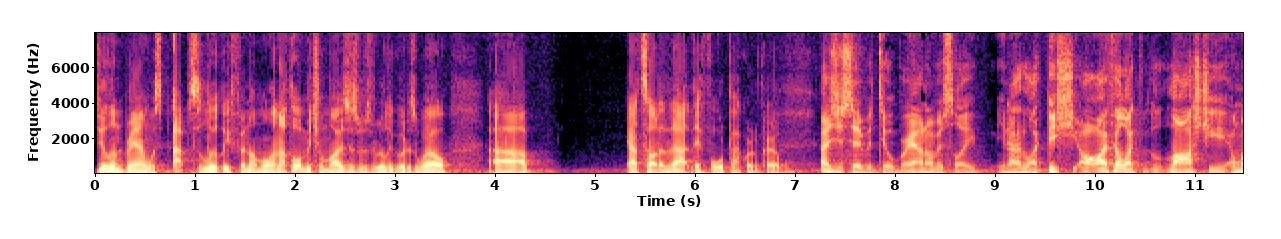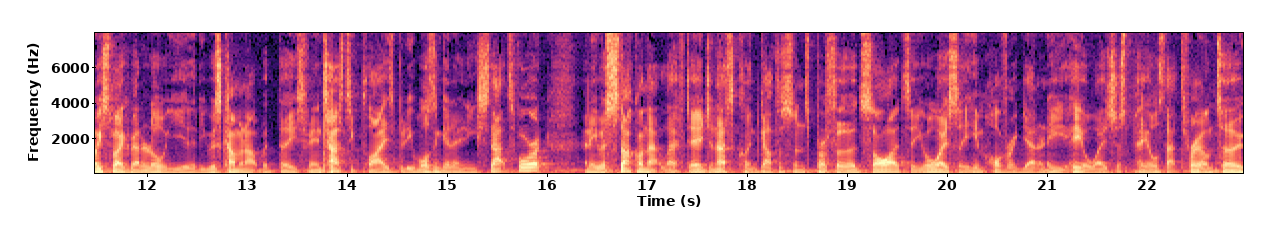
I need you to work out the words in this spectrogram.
Dylan Brown was absolutely phenomenal, and I thought Mitchell Moses was really good as well. Uh, outside of that, their forward pack were incredible. As you said with Dill Brown, obviously, you know, like this year, I felt like last year, and we spoke about it all year, that he was coming up with these fantastic plays, but he wasn't getting any stats for it, and he was stuck on that left edge, and that's Clint Gutherson's preferred side, so you always see him hovering down, and he, he always just peels that three on two.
